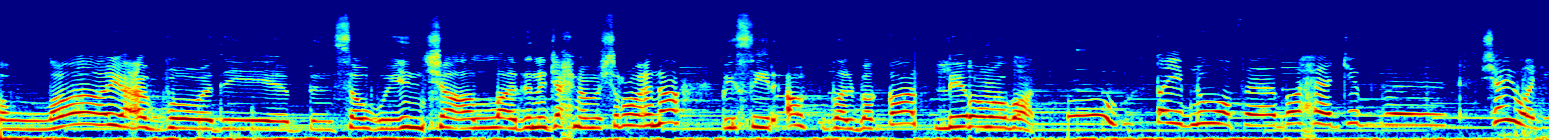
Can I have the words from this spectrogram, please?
الله يا عبودي بنسوي إن شاء الله. إذا نجحنا مشروعنا بيصير أفضل بقال لرمضان. طيب نواف بروح أجيب آه، شيء واجي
